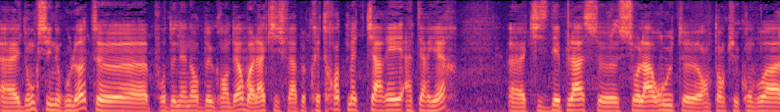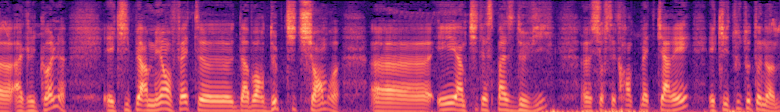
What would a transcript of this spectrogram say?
Euh, donc c'est une roulotte euh, pour donner un ordre de grandeur, voilà, qui fait à peu près 30 mètres carrés intérieur. Euh, qui se déplace euh, sur la route euh, en tant que convoi agricole et qui permet en fait d'avoir deux petites chambres et un petit espace de vie sur ces 30 mètres carrés et qui est tout autonome.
